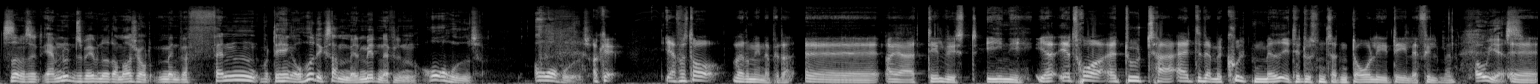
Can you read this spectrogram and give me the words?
så sidder man siger, jamen nu er den tilbage på noget, der er meget sjovt, men hvad fanden, det hænger overhovedet ikke sammen med midten af filmen. Overhovedet. Overhovedet. Okay, jeg forstår, hvad du mener, Peter, øh, og jeg er delvist enig. Jeg, jeg tror, at du tager alt det der med kulten med i det, du synes er den dårlige del af filmen. Oh yes. Øh,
